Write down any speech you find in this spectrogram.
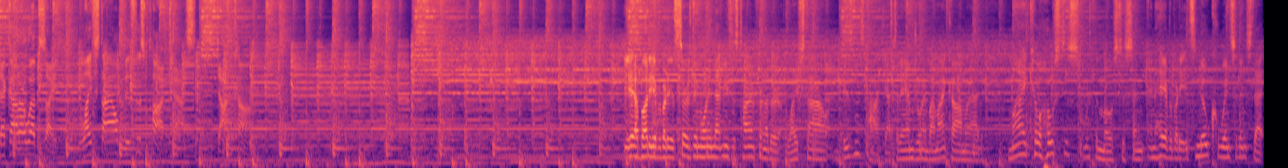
check out our website, lifestylebusinesspodcast.com. Yeah, buddy, everybody, it's Thursday morning. That means it's time for another Lifestyle Business Podcast. Today I'm joined by my comrade, my co hostess with the mostest. And, and hey, everybody, it's no coincidence that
